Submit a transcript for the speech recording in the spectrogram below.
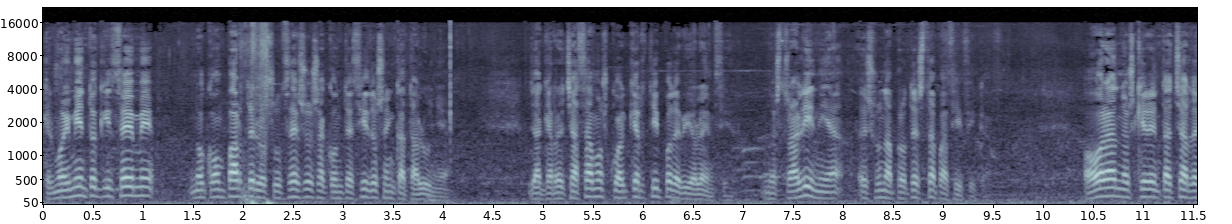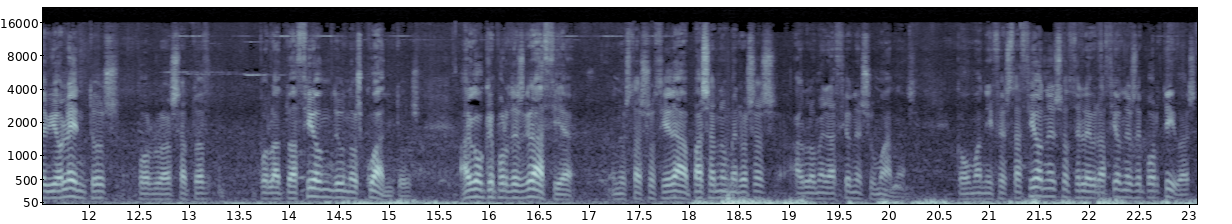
que el movimiento 15M no comparte los sucesos acontecidos en Cataluña, ya que rechazamos cualquier tipo de violencia. Nuestra línea es una protesta pacífica. Ahora nos quieren tachar de violentos por, la actuación de unos cuantos, algo que por desgracia en nuestra sociedad pasa en numerosas aglomeraciones humanas, como manifestaciones o celebraciones deportivas,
